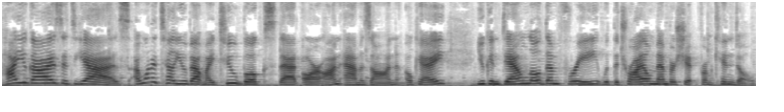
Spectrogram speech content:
Hi, you guys, it's Yaz. I want to tell you about my two books that are on Amazon, okay? You can download them free with the trial membership from Kindle.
